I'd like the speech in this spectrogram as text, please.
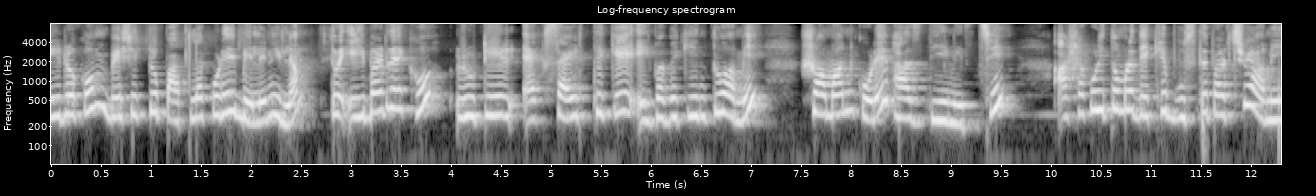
এই রকম বেশ একটু পাতলা করেই বেলে নিলাম। তো এইবার দেখো রুটির এক সাইড থেকে এইভাবে কিন্তু আমি সমান করে ভাঁজ দিয়ে নিচ্ছি। আশা করি তোমরা দেখে বুঝতে পারছ আমি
